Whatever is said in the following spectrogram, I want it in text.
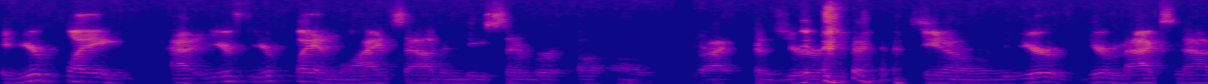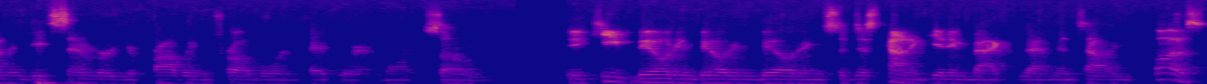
if you're playing at, you're you're playing lights out in december uh-oh right? Because you're you know you're you're maxing out in december you're probably in trouble in february and march. So you keep building building building. So just kind of getting back to that mentality. Plus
